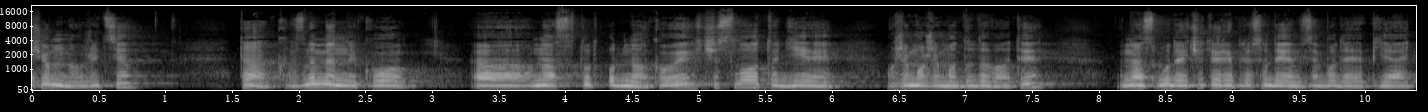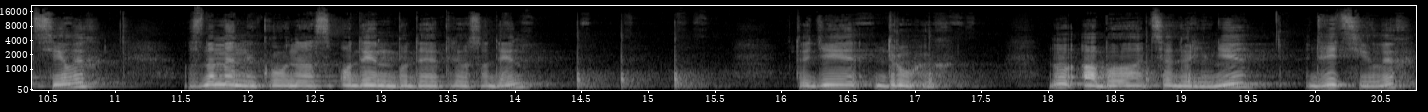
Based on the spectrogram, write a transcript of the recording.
що множиться. Так, в знаменнику е, у нас тут однакове число, тоді вже можемо додавати. У нас буде 4 плюс 1, це буде 5 цілих. В знаменнику у нас 1 буде плюс 1. Тоді других. Ну, або це дорівнює 2 цілих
